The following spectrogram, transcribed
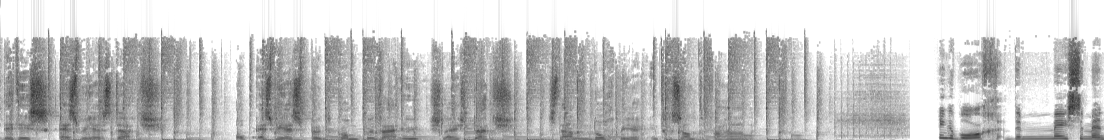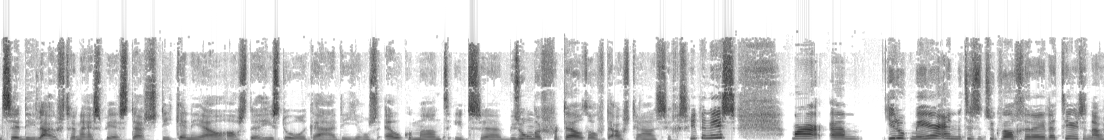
Dit is SBS Dutch. Op sbs.com.au slash Dutch staan nog meer interessante verhalen. Ingeborg, de meeste mensen die luisteren naar SBS Dutch, die kennen jou als de historica die ons elke maand iets uh, bijzonders vertelt over de Australische geschiedenis. Maar um, je doet meer en het is natuurlijk wel gerelateerd aan,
